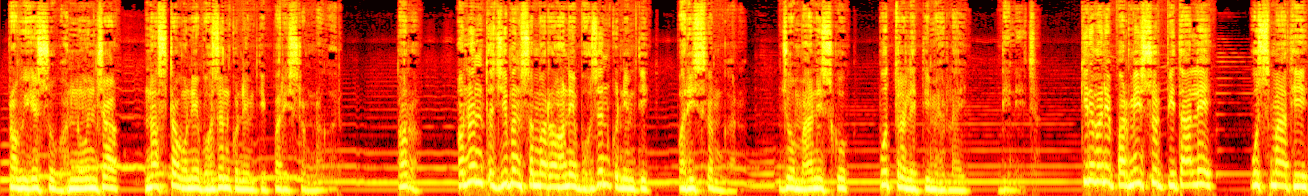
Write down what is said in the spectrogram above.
प्रभु यसो भन्नुहुन्छ नष्ट हुने भोजनको निम्ति परिश्रम नगर तर अनन्त जीवनसम्म रहने भोजनको निम्ति परिश्रम गर जो मानिसको पुत्रले तिमीहरूलाई दिनेछ। किनभने परमेश्वर पिताले उसमाथि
